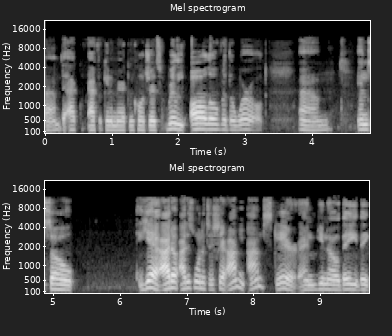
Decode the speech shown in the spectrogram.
um, the Af- African American culture, it's really all over the world. Um, and so yeah i don't i just wanted to share i'm i'm scared and you know they they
